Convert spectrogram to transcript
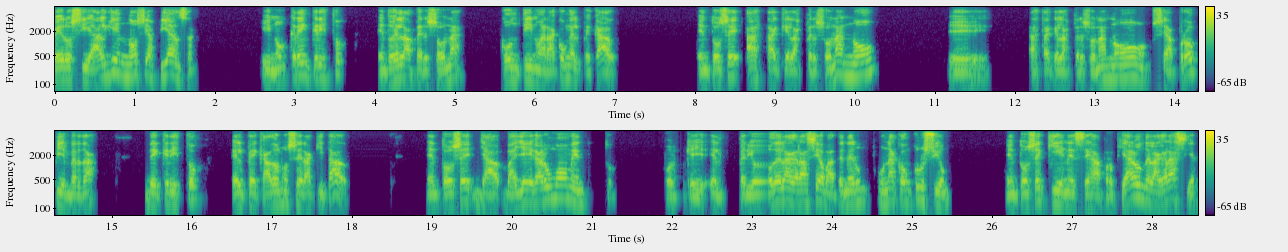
Pero si alguien no se afianza y no cree en Cristo, entonces la persona continuará con el pecado. Entonces, hasta que las personas no, eh, hasta que las personas no se apropien, ¿verdad? De Cristo, el pecado no será quitado. Entonces, ya va a llegar un momento, porque el periodo de la gracia va a tener una conclusión. Entonces, quienes se apropiaron de la gracia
